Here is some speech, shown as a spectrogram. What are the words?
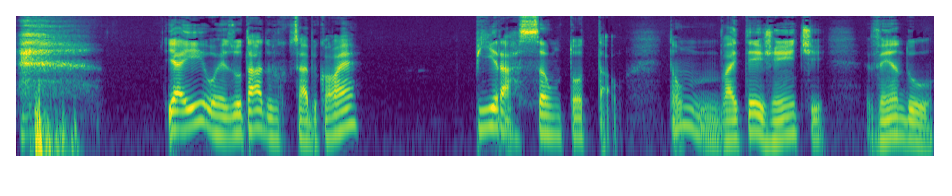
e aí o resultado, sabe qual é? Piração total. Então, vai ter gente vendo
